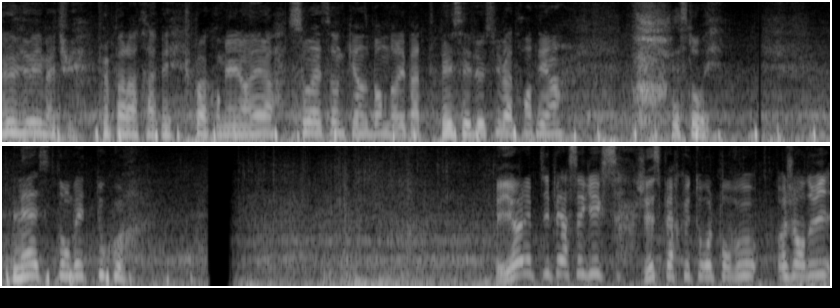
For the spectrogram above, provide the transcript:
Le vieux il m'a tué. Je peux pas le rattraper. Je sais pas combien il en est là. 75 bandes dans les pattes. Et essayer de le suivre à 31. laisse tomber. Laisse tomber tout court. Et yo les petits Geeks, j'espère que tout roule pour vous aujourd'hui.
